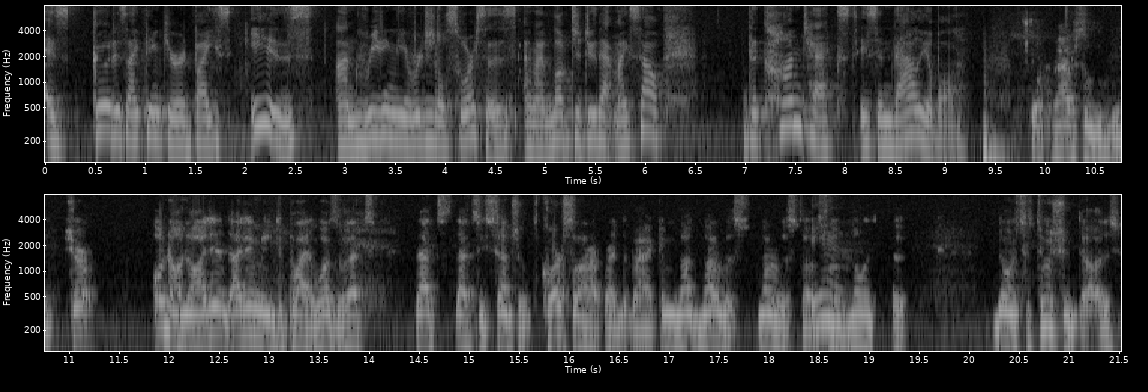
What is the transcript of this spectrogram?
as good as I think your advice is on reading the original sources, and I love to do that myself, the context is invaluable. Sure, absolutely, sure. Oh no, no, I didn't. I didn't mean to imply it wasn't. That's that's that's essential. Of course, don't operate in the vacuum. None, none of us, none of us does. Yeah. No, no, no institution does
